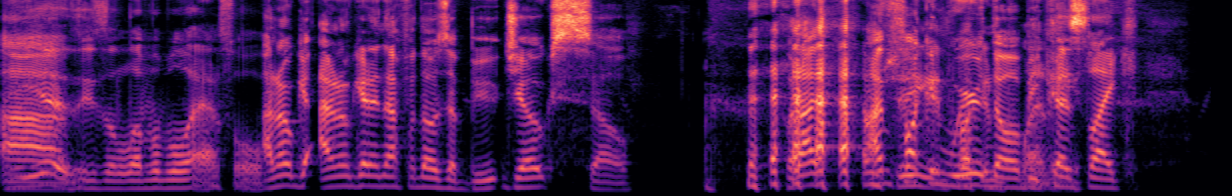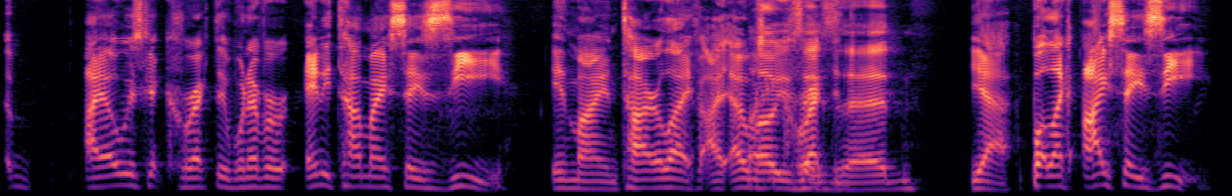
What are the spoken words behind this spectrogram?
He is. He's a lovable asshole. I don't get I don't get enough of those aboot jokes, so. But I, I'm, sure fucking weird fucking though plenty. because like I always get corrected whenever anytime I say Z in my entire life. I, I always oh, get you say corrected. Yeah, but like I say Z,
